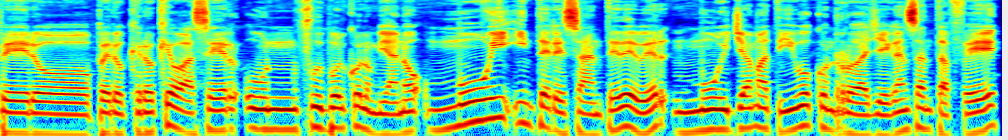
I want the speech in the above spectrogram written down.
pero, pero creo que va a ser un fútbol colombiano muy interesante de ver, muy llamativo, con Rodallega en Santa Fe,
